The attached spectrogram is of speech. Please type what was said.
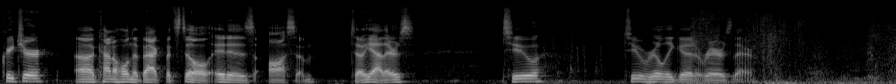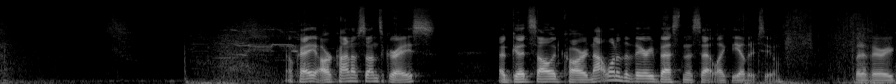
creature, uh, kind of holding it back, but still, it is awesome. So yeah, there's two, two really good rares there. Okay, Archon of Sun's Grace. A good solid card. Not one of the very best in the set like the other two, but a very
